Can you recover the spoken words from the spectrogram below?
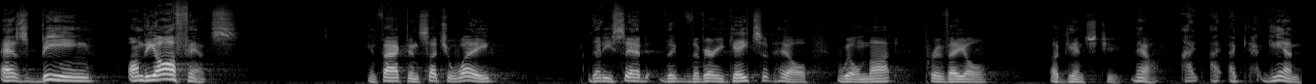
as being on the offense. In fact, in such a way that he said, the, the very gates of hell will not prevail against you. Now, I, I, again,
